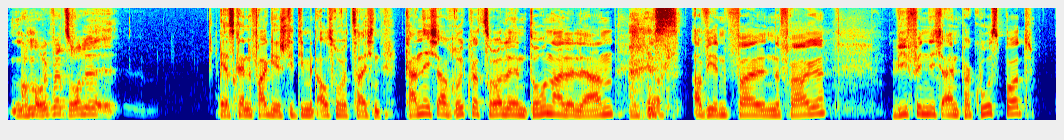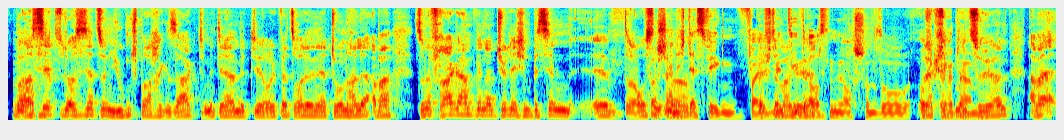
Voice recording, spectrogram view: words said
Mach mal Rückwärtsrolle. Ja, ist keine Frage, hier steht die mit Ausrufezeichen. Kann ich auch Rückwärtsrolle in Turnhalle lernen? Ist auf jeden Fall eine Frage. Wie finde ich einen Parcours-Spot? Du hast, jetzt, du hast jetzt so in Jugendsprache gesagt, mit der, mit der Rückwärtsrolle in der Turnhalle. Aber so eine Frage haben wir natürlich ein bisschen äh, draußen. Wahrscheinlich deswegen, weil wir die gehört. draußen auch schon so Oder oft gehört man zu haben. hören. Aber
